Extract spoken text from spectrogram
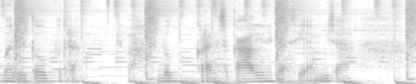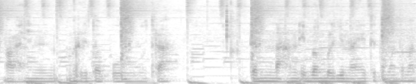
Barito Putra. Wah, keren sekali nih PSIM bisa ngalahin Barito Putra dan menahan imbang Bali United teman-teman.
